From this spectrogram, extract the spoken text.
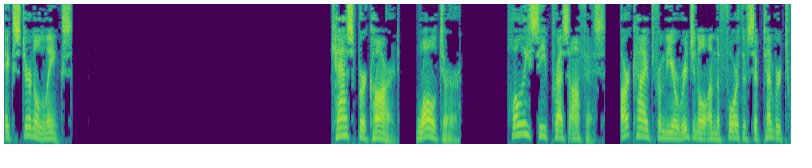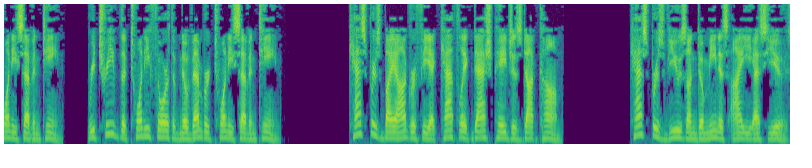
External links Kasper Card. Walter. Holy See Press Office. Archived from the original on 4 September 2017. Retrieved 24 November 2017. Kasper's biography at catholic-pages.com Kasper's views on Dominus Iesus.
